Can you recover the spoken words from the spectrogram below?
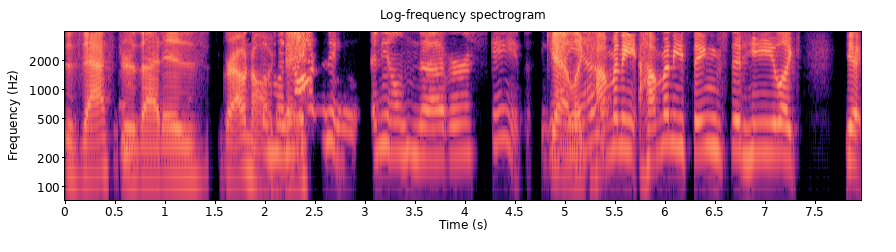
disaster that is the Groundhog Day. monotony, and he'll never escape. Yeah, like how many how many things did he like? Yeah,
